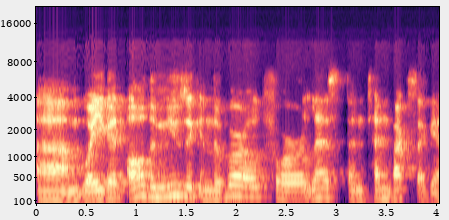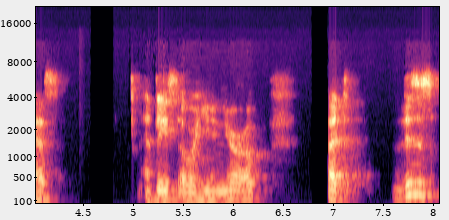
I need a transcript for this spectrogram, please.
um, where you get all the music in the world for less than 10 bucks, I guess, at least over here in Europe. But this is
